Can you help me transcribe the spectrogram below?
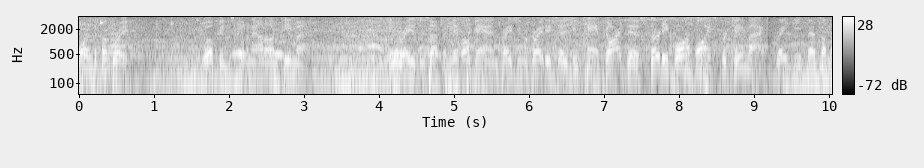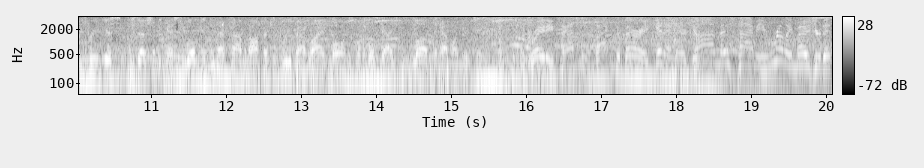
Going to McGrady. Wilkins coming out on T-Mac. He raises up and hits again. Tracy McGrady says, you can't guard this. 34 points for T-Mac. Great defense on the previous possession against Wilkins, and that time an offensive rebound. Ryan Bowen is one of those guys you love to have on your team. McGrady passes back to Barry. Get in there, Jon. This time he really measured it.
